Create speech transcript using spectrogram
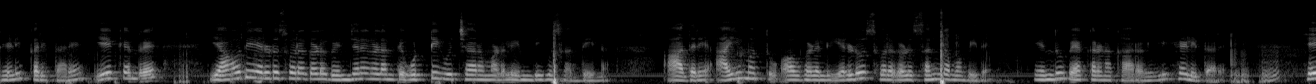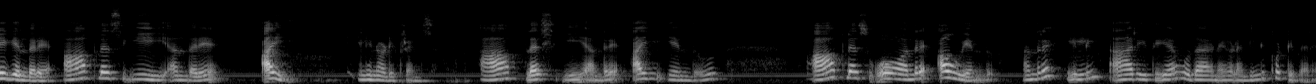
ಹೇಳಿ ಕರೀತಾರೆ. ಏಕೆಂದರೆ ಯಾವುದೇ ಎರಡು ಸ್ವರಗಳು ವ್ಯಂಜನಗಳಂತೆ ಒಟ್ಟಿಗೆ ಉಚ್ಚಾರ ಮಾಡಲು ಎಂದಿಗೂ ಸಾಧ್ಯ ಇಲ್ಲ. ಆದರೆ ಐ ಮತ್ತು ಅವುಗಳಲ್ಲಿ ಎರಡೂ ಸ್ವರಗಳು ಸಂಗಮವಿದೆ ಎಂದು ವ್ಯಾಕರಣಕಾರರಲ್ಲಿ ಹೇಳಿದ್ದಾರೆ. ಹೇಗೆಂದರೆ ಆ ಪ್ಲಸ್ ಇ ಅಂದರೆ ಐ. ಇಲ್ಲಿ ನೋಡಿ ಫ್ರೆಂಡ್ಸ್. ಆ ಪ್ಲಸ್ ಇ ಅಂದರೆ ಐ ಎಂದು, ಆ ಪ್ಲಸ್ ಓ ಅಂದರೆ ಅವು ಎಂದು. ಅಂದರೆ ಇಲ್ಲಿ ಆ ರೀತಿಯ ಉದಾಹರಣೆಗಳನ್ನು ಇಲ್ಲಿ ಕೊಟ್ಟಿದ್ದಾರೆ.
